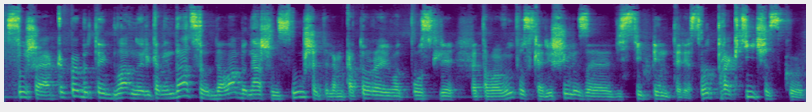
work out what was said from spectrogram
Слушай, а какой бы ты главную рекомендацию дала бы нашим слушателям, которые вот после этого выпуска решили завести Pinterest? Вот практическую,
